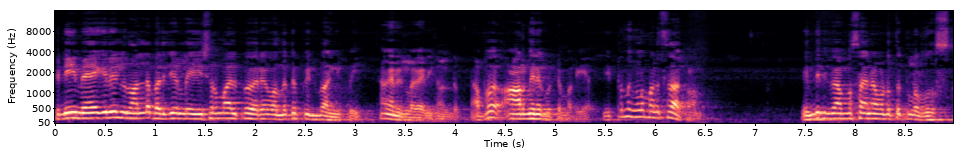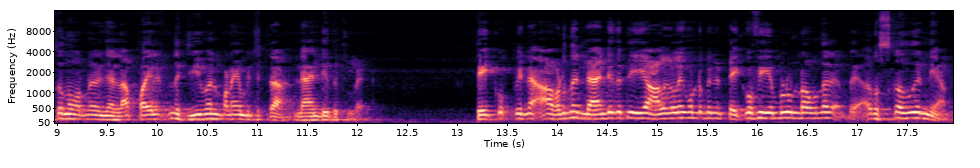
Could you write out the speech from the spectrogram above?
പിന്നെ ഈ മേഖലയിൽ നല്ല പരിചയമുള്ള ഈശ്വർമാൽപ്പ വരെ വന്നിട്ട് പിൻവാങ്ങിപ്പോയി. അങ്ങനെയുള്ള കാര്യങ്ങളുണ്ട്. അപ്പോൾ ആർമിനെ കുറ്റം പറയാം. ഇപ്പം നിങ്ങൾ മനസ്സിലാക്കണം. ഇന്ത്യൻ വ്യോമസേന കൊടുത്തിട്ടുള്ള റിസ്ക് എന്ന് പറഞ്ഞു കഴിഞ്ഞാൽ ആ പൈലറ്റിന്റെ ജീവൻ പണയം വെച്ചിട്ടാണ് ലാൻഡ് ചെയ്തിട്ടുള്ളത് ടേക്ക് ഓഫ് പിന്നെ അവിടുന്ന് ലാൻഡ് ചെയ്തിട്ട് ഈ ആളുകളെയും കൊണ്ട് പിന്നെ ടേക്ക് ഓഫ് ചെയ്യുമ്പോൾ ഉണ്ടാകുന്ന റിസ്ക് അത് തന്നെയാണ്.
